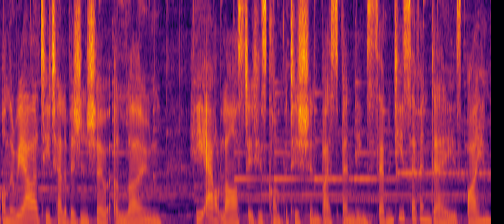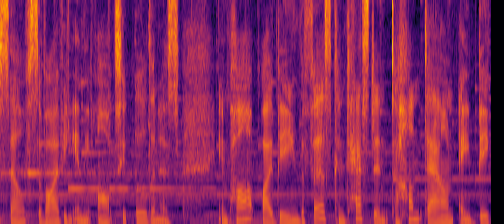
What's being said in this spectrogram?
On the reality television show Alone, he outlasted his competition by spending 77 days by himself surviving in the Arctic wilderness, in part by being the first contestant to hunt down a big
